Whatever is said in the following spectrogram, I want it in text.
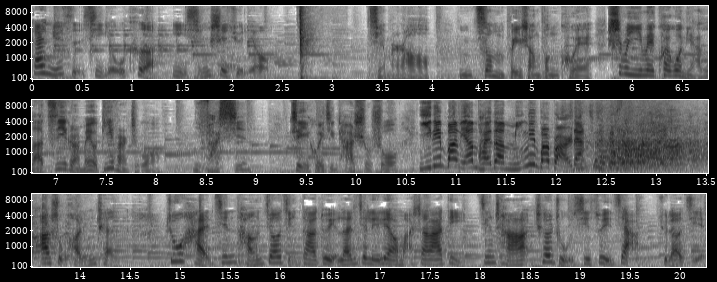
该女子系游客，已刑事拘留。姐们儿啊，你这么悲伤崩溃，是不是因为快过年了，自己个儿没有地方住？你放心。这回警察叔叔一定把你安排的明明白白的。二十五号凌晨，珠海金堂交警大队拦截了一辆玛莎拉蒂，经查，车主系醉驾。据了解，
